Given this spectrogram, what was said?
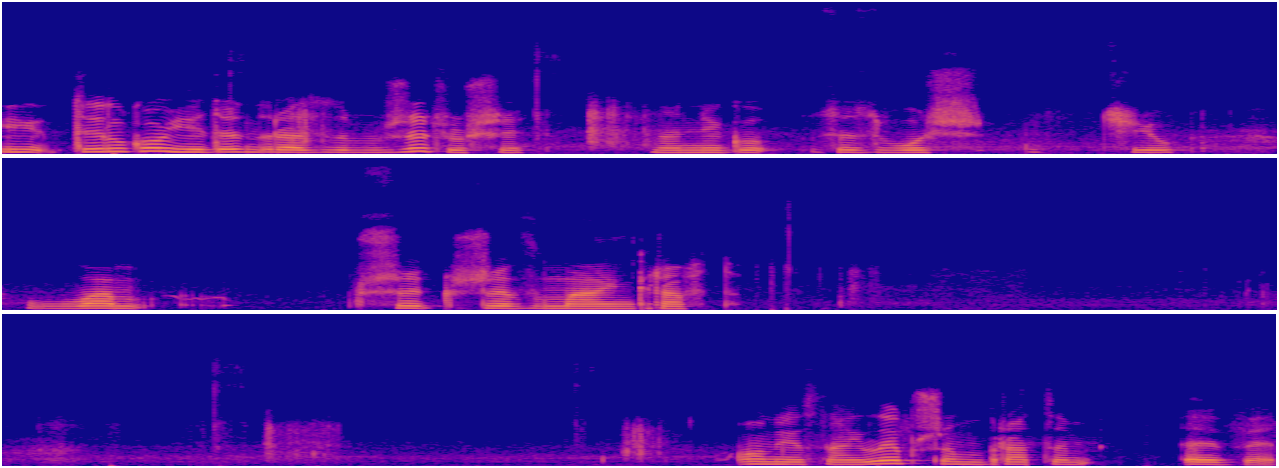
I tylko jeden raz w życiu się na niego zezłościł łam przy grze w Minecraft. On jest najlepszym bratem ever.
